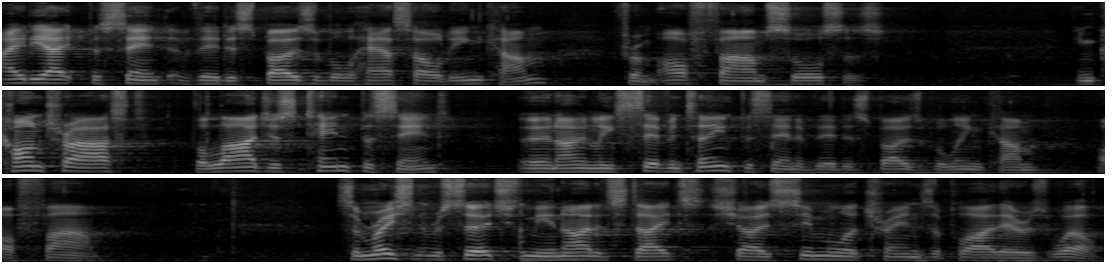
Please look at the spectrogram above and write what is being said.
88% of their disposable household income from off-farm sources. In contrast, the largest 10% earn only 17% of their disposable income off-farm. Some recent research from the United States shows similar trends apply there as well.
